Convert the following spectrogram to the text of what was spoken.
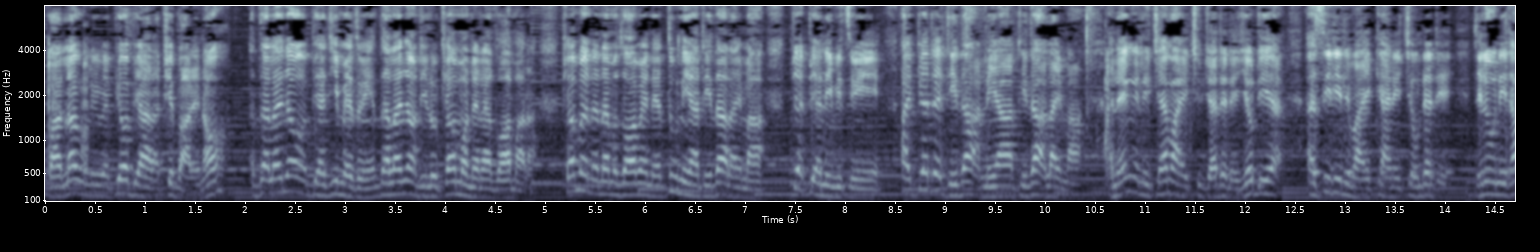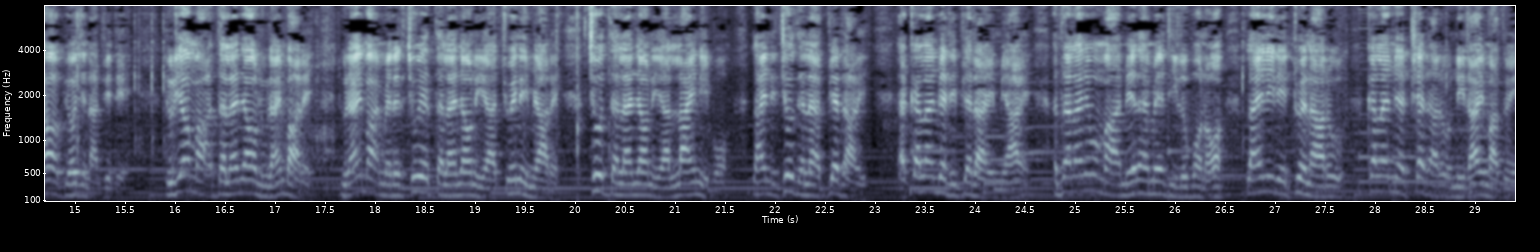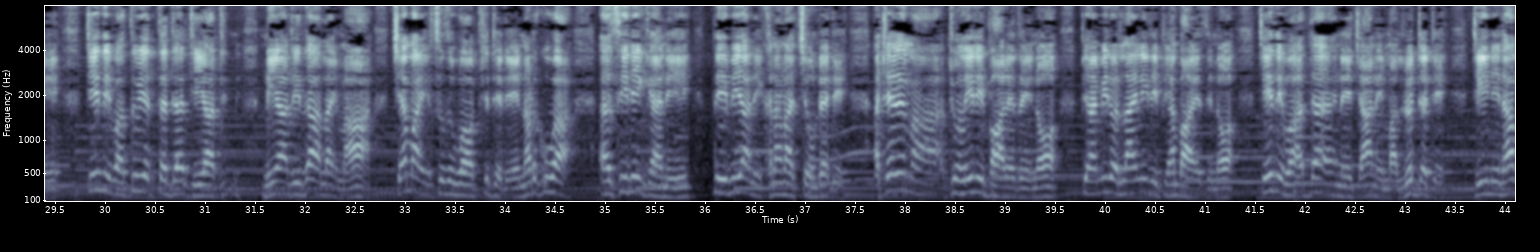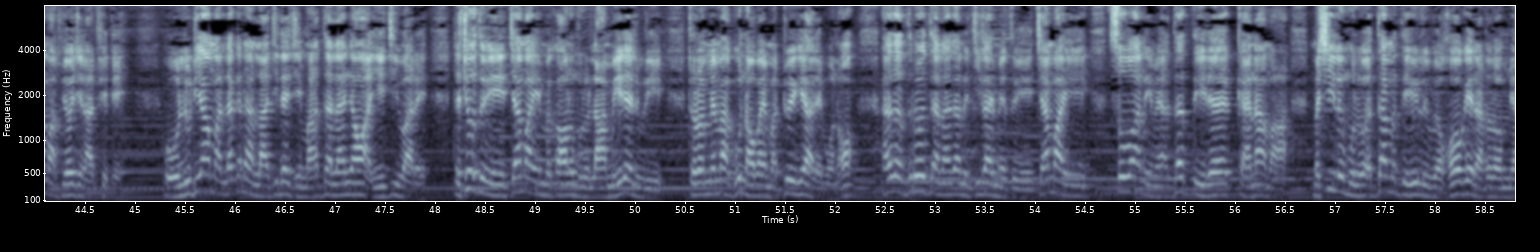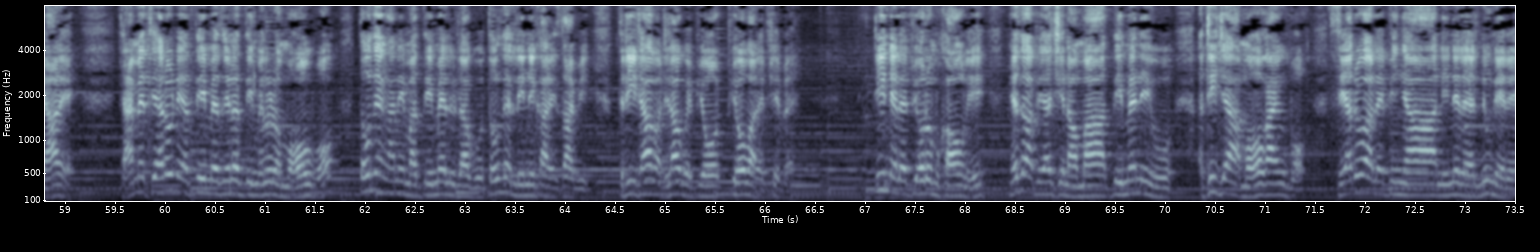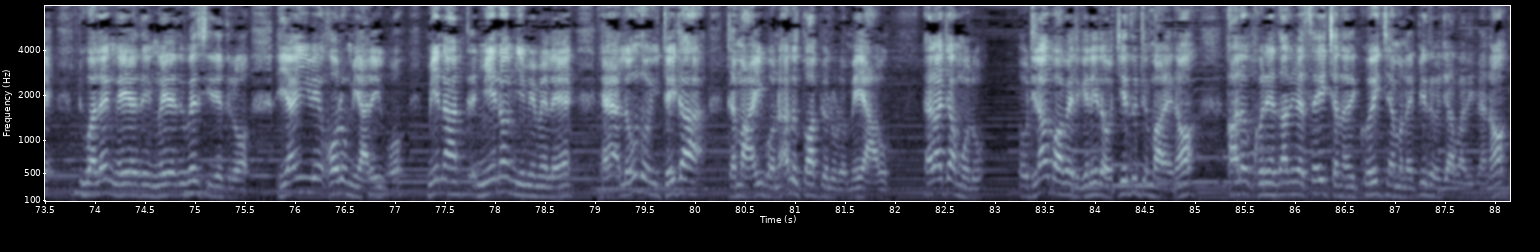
ဘာလောက်လေးပဲပြောပြတာဖြစ်ပါတယ်နော် အသက်လမ်းကြောင်းပြန်ကြည့်မယ်ဆိုရင်အသက်လမ်းကြောင်းဒီလိုဖြောင်းမောင်နေနေသွားမှာလားဖြောင်းမောင်နေနေမသွားဘဲနဲ့သူ့နေရာဒေသတိုင်းမှာပြက်ပြက်နေပြီဆိုရင်အဲ့ပြက်တဲ့ဒေသနေရာဒေသအလိုက်မှာအနေငယ်လေးချမ်းမာရေးချူချတဲ့ရုပ်တရက်အဆီဒတွေပါကန်နေကြုံတတ်တယ်ဒီလိုအနေထားကိုပြောချင်တာဖြစ်တယ်လူလူတယောက်မှာအသက်လန်းကြောင်းလူတိုင်းပါတယ်လူတိုင်းပါမယ်လေတချို့ရဲ့သက်လန်းကြောင်းတွေကကျွင်းနေများတယ်တချို့သက်လန်းကြောင်းတွေကလိုင်းနေပေါ့လိုင်းနေတချို့သက်လန်းပြက်တာတွေအခက်လန်းပြက်တွေပြက်တာတွေများတယ်အသက်လန်းကြောင်းမှာအများအားပဲဒီလိုပေါ့နော်လိုင်းလေးတွေတွင့်တာတို့ ကလန်းပြက်ဖြတ်တာတို့အနေတိုင်းမှာဆိုရင်ကျင်းတွေပါသူ့ရဲ့သက်သက်တွေကနေရာဒေသအလိုက်မှာချမ်းမာရေးစုစုပေါင်းဖြစ်တယ်နောက်တစ်ခုကအဆီနိကန်တွေသေပေးရနေခဏခဏကြုံတတ်တယ်အထက်ထဲမှာအတွင်လေးတွေပါတယ်ဆိုရင်တော့ပြန်ပြီးတော့လိုင်းလေးတွေပြန်ပါတယ်ဆိုရင်တော့ကျင်းတွေပါအသက်အန္တရာယ်ကြားနေမှာလွတ်တတ်တယ်ဒီအနေထားမှာပြောချင်တာဖြစ်တယ်ဟိုလူတရားမှာလက္ခဏာလာကြည့်တဲ့ချိန်မှာအသက်လမ်းကြောင်းအရေးကြီးပါတယ်တချို့ဆိုရင်ကျမ်းမာရေးမကောင်းလို့မလို့လာမေးတဲ့လူတွေတော်တော်များများအခုနောက်ပိုင်းမှာတွေ့ကြရတယ်ပေါ့နော်အဲဒါဆိုသူတို့တန်လမ်းကြောင်းတွေကြီးလိုက်မယ်ဆိုရင်ကျမ်းမာရေးစိုးရနေမယ်အသက်သေးတဲ့ကဏ္ဍမှာမရှိလို့မလို့အသက်မသေးဘူးလို့ပဲဟောခဲ့တာတော်တော်များတယ်ဒါမဲ့ဆရာတို့တွေသေမယ်ဆိုရင်တော့သေမယ်လို့တော့မဟုတ်ဘူးပေါ့35နှစ်မှာသေမယ်လူတော့ကို34နှစ်ကနေစပြီးတတိထားပါဒီလောက်ပဲပြောပြောပါတယ်ဖြစ်ပဲတိနဲ့လည်းပြောလို့မကောင်းလေမြတ်စွာဘုရားရှင်တော်မှာသေမဲ့နေကိုအတိအကျမဟောခိုင်းဘူးပေါ့ဆရာတို့ကလည်းပညာအနေနဲ့လည်းနှုတ်နေတယ်လူကလည်းငရဲသေးငရဲသူပဲစီတယ်ဆိုတော့အရင်ကြီးပဲခေါ်လို့မရသေးဘူးပေါ့မြင်တာမြင်တော့မြင်မြင်ပဲလဲအဲအလုံးစုံကြီးဒိဋ္ဌဓမ္မကြီးပေါ့နော်အဲ့လိုသွားပြောလို့တော့မရဘူးအဲဒါကြောင့်မို့လို့ ဟိုဒီလောက်ပါပဲဒီကနေ့တော့ကျေးဇူးတင်ပါတယ်နော်အားလုံးခွင့်နေသားတွေစိတ်ချမ်းသာကိုယ်ချမ်းသာနဲ့ပြည့်စုံကြပါလိမ့်မယ်နော်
